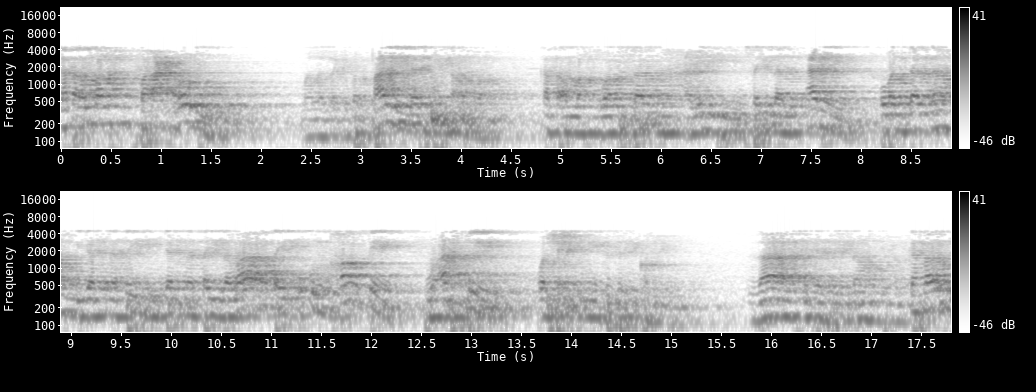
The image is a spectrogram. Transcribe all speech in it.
Kata Allah, fa'a'rudu. Malah mereka berpaling dari perintah Allah. Kata Allah, wa rasulna alaihi sayyidal arim. Wa badalnahum bi jannatayn jannatayn lawatay ukul khamtin wa asli wa syai'in min sidri qalbi. Dzalika jazainahum bima kafaru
